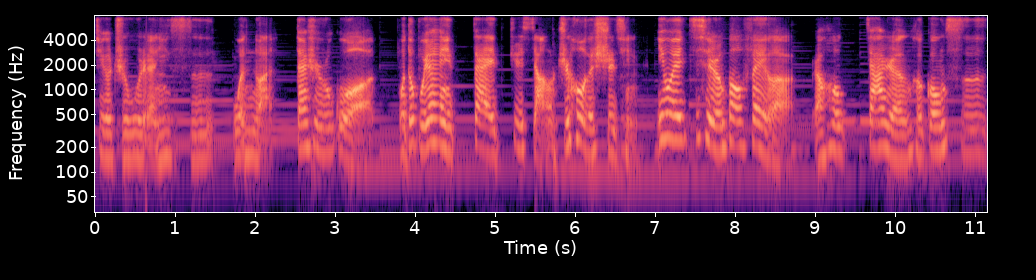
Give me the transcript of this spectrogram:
这个植物人一丝温暖。但是如果我都不愿意再去想之后的事情，因为机器人报废了，然后。家人和公司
